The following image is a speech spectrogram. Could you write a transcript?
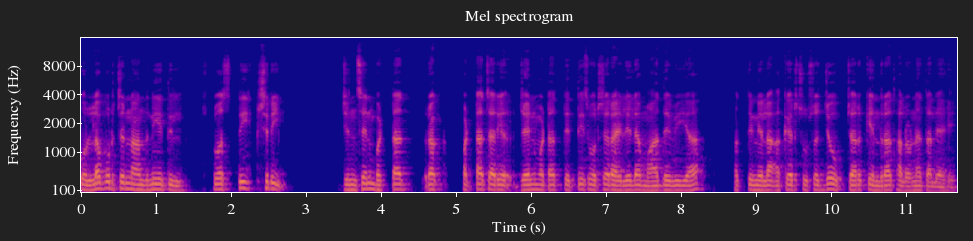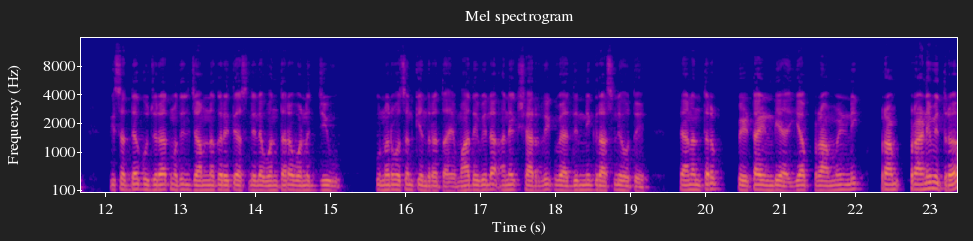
कोल्हापूरच्या नांदणी येथील स्वस्तिक श्री जिनसेन भट्टारक भट्टाचार्य जैन मठात तेहतीस वर्ष राहिलेल्या महादेवी या हत्तीनेला अखेर सुसज्ज उपचार केंद्रात हलवण्यात आले आहे. ती सध्या गुजरातमधील जामनगर येथे असलेल्या वंतारा वनजीव पुनर्वसन केंद्रात आहे. महादेवीला अनेक शारीरिक व्याधींनी ग्रासले होते. त्यानंतर पेटा इंडिया या प्रामाणिक प्रा प्राणीमित्र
